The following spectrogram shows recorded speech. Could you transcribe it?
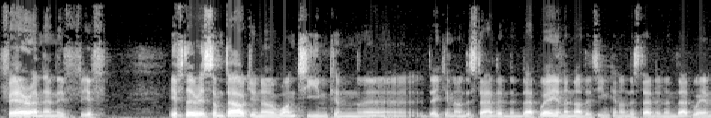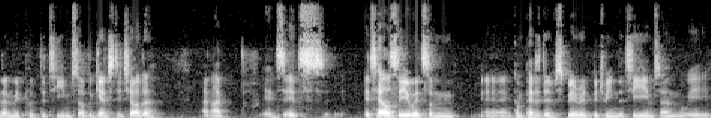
fair. And, and if if if there is some doubt, you know, one team can uh, they can understand it in that way, and another team can understand it in that way, and then we put the teams up against each other, and I, it's it's it's healthy with some uh, competitive spirit between the teams, and we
